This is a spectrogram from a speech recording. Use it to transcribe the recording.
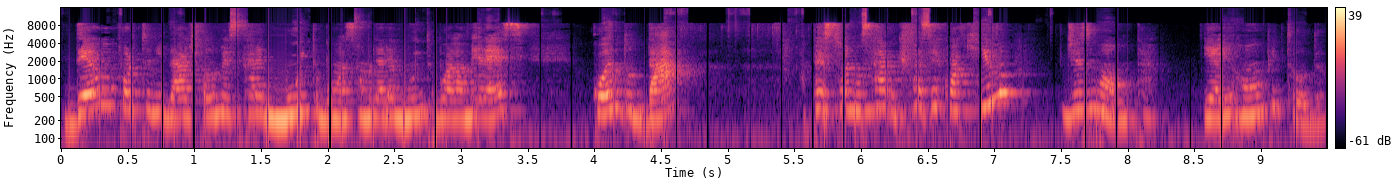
deu oportunidade, falou, mas esse cara é muito bom, essa mulher é muito boa, ela merece. Quando dá, a pessoa não sabe o que fazer com aquilo, desmonta. E aí rompe tudo.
